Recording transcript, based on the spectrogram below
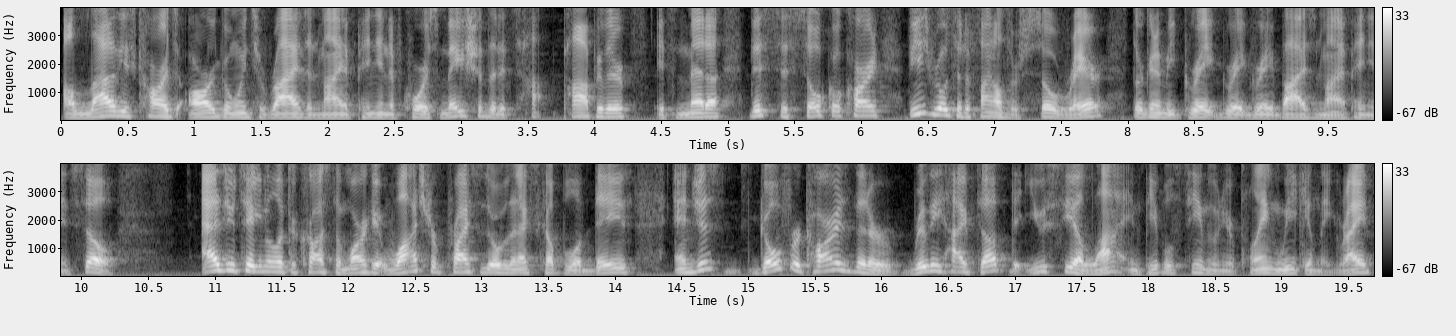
a lot of these cards are going to rise, in my opinion. Of course, make sure that it's popular, it's meta. This Sissoko card, these road to the finals are so rare. They're going to be great, great, great buys, in my opinion. So, as you're taking a look across the market, watch for prices over the next couple of days and just go for cards that are really hyped up that you see a lot in people's teams when you're playing weekend league, right?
